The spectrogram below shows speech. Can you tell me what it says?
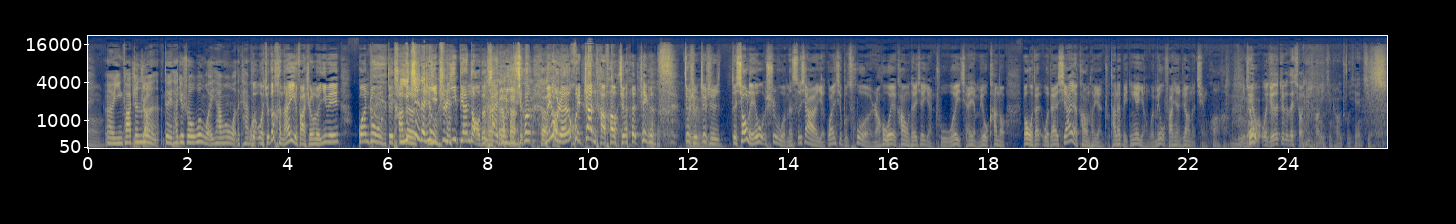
嗯，呃引发争论，对，他嗯。就说问我一下，问我的看法。我我觉得很难引发争论，因为观众对他一致的这种一致一边倒的态度，已经 没有人会站他吧？我觉得这个 就是嗯这是这肖雷是我们私下也关系不错，然后我也看过他一些演出，我以前也没有看到，包括我在我在西安也看过他演出，他来北京也演过，没有发现这样的情况哈。你没有，所以我我觉得这个在小剧场里经常出现。其实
